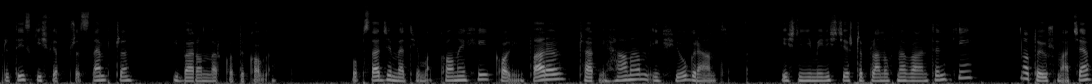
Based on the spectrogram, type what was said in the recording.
brytyjski świat przestępczy i baron narkotykowy. W obsadzie Matthew McConaughey, Colin Farrell, Charlie Hunnam i Hugh Grant. Jeśli nie mieliście jeszcze planów na walentynki, no to już macie.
